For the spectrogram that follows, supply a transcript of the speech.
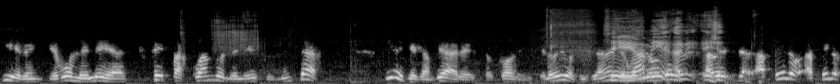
quieren que vos le leas, sepas cuándo le lees un mensaje. Tiene que cambiar eso, Colin. Te lo digo sinceramente. Sí, a mí, apelo, apelo,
